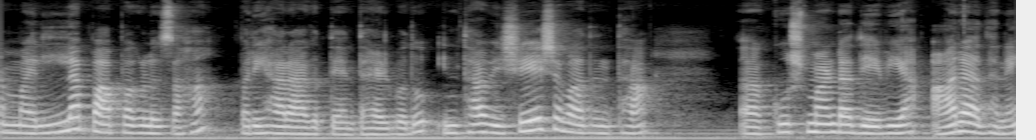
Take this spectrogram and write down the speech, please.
ನಮ್ಮ ಎಲ್ಲ ಪಾಪಗಳು ಸಹ ಪರಿಹಾರ ಆಗುತ್ತೆ ಅಂತ ಹೇಳ್ಬೋದು. ಇಂಥ ವಿಶೇಷವಾದಂತಹ ಕೂಷ್ಮಾಂಡ ದೇವಿಯ ಆರಾಧನೆ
